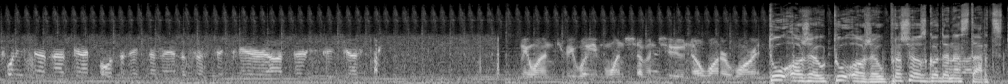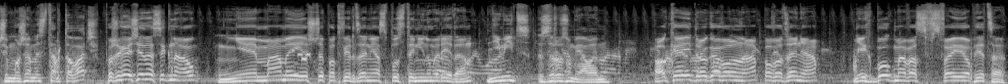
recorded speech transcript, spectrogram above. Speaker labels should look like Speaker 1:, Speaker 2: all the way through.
Speaker 1: 27, I've got both the victim and the suspect here, uh, 3rd Street Justice.
Speaker 2: 313 William 172, no warrant warrant.
Speaker 3: Tu orzeł, tu orzeł. Proszę o zgodę na start. Czy możemy startować?
Speaker 4: Poczekajcie na sygnał. Nie mamy jeszcze potwierdzenia z pustyni numer jeden.
Speaker 3: Niemiec, zrozumiałem.
Speaker 4: Okej, droga wolna, powodzenia. Niech Bóg ma was w swojej opiece.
